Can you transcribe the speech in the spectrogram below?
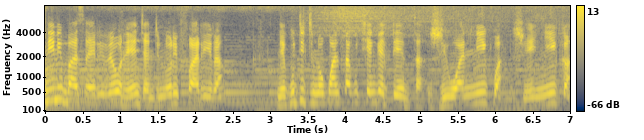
basa iri reurenja ndinorifarira nekuti tinokwanisa kuchengetedza zviwanikwa zvenyika.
